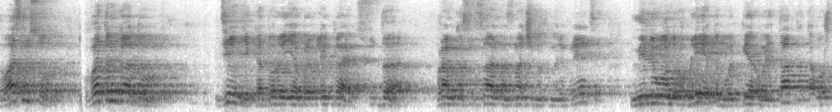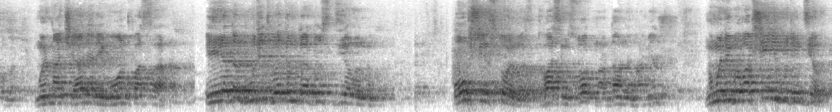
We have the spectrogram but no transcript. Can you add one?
2700. В этом году деньги, которые я привлекаю сюда в рамках социально значимых мероприятий, миллион рублей, это будет первый этап для того, чтобы мы начали ремонт фасада. И это будет в этом году сделано. Общая стоимость 2700 на данный момент. Но мы либо вообще не будем делать,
